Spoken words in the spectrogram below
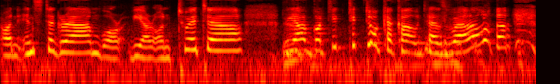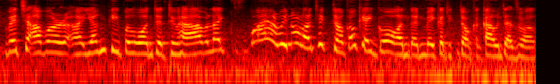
on Instagram. Or we are on Twitter. We have got a TikTok account as well, which our uh, young people wanted to have. Like, why are we not on TikTok? Okay, go on then make a TikTok account as well.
